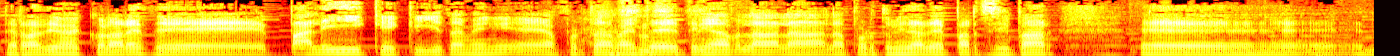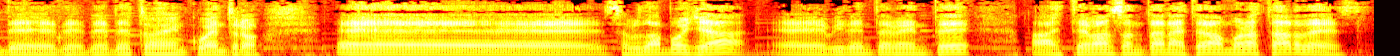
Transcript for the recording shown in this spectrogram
de radios escolares de Palique, que yo también eh, afortunadamente he tenido la, la- la oportunidad de participar eh, de, de- de estos encuentros. Saludamos ya, evidentemente, a Esteban Santana. Esteban, buenas tardes.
